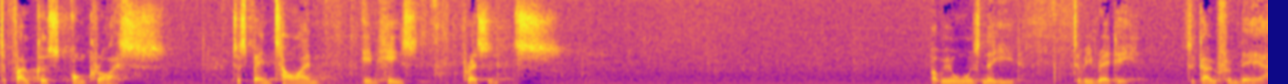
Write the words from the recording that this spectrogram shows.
to focus on Christ, to spend time in His presence. But we always need to be ready to go from there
